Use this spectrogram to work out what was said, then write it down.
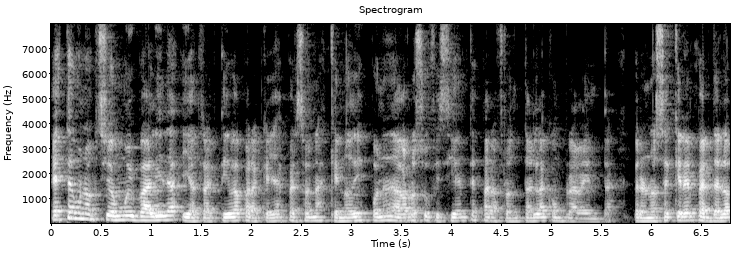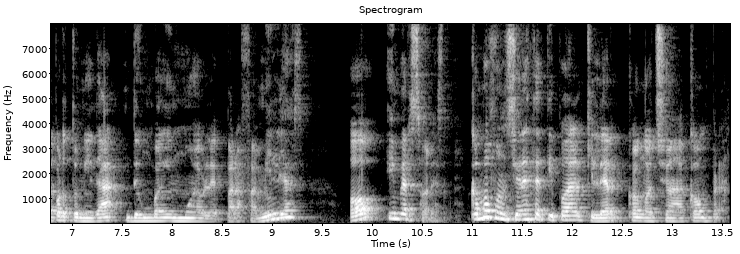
Esta es una opción muy válida y atractiva para aquellas personas que no disponen de ahorros suficientes para afrontar la compraventa, pero no se quieren perder la oportunidad de un buen inmueble para familias o inversores. ¿Cómo funciona este tipo de alquiler con opción a compra?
